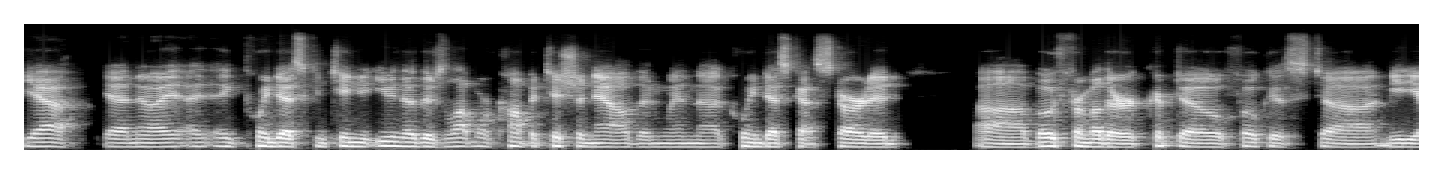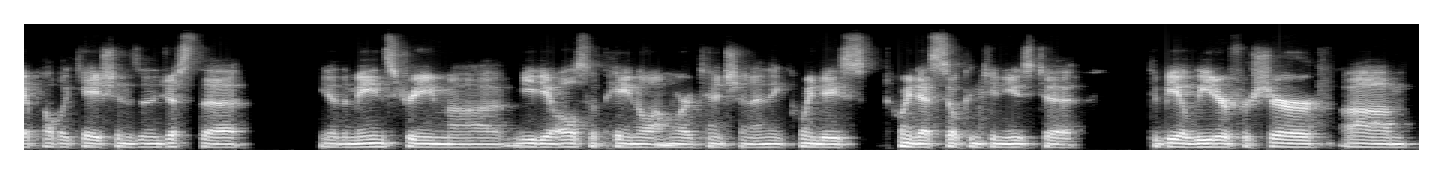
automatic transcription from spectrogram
Yeah yeah no i, I think coindesk continue even though there's a lot more competition now than when uh, coindesk got started uh, both from other crypto focused uh, media publications and just the you know the mainstream uh, media also paying a lot more attention. I think Coindesk Coindesk still continues to to be a leader for sure um,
